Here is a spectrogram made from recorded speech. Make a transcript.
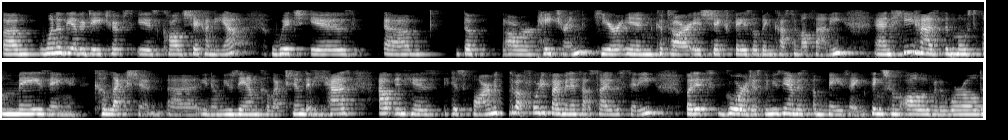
Um, one of the other day trips is called Sheikhania, which is um, the our patron here in Qatar is Sheikh Faisal bin Qasim Al Thani, and he has the most amazing collection, uh, you know, museum collection that he has out in his his farm. It's about 45 minutes outside of the city, but it's gorgeous. The museum is amazing. Things from all over the world.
